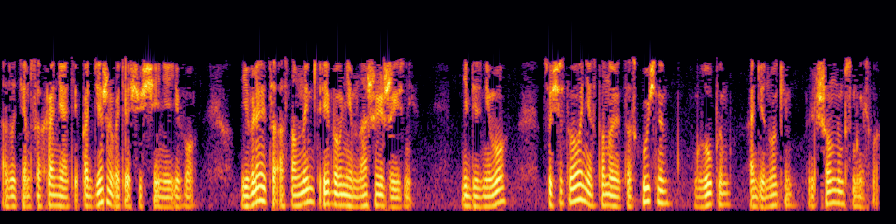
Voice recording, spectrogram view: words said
а затем сохранять и поддерживать ощущение его, является основным требованием нашей жизни, и без него существование становится скучным, глупым, одиноким, лишенным смысла.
